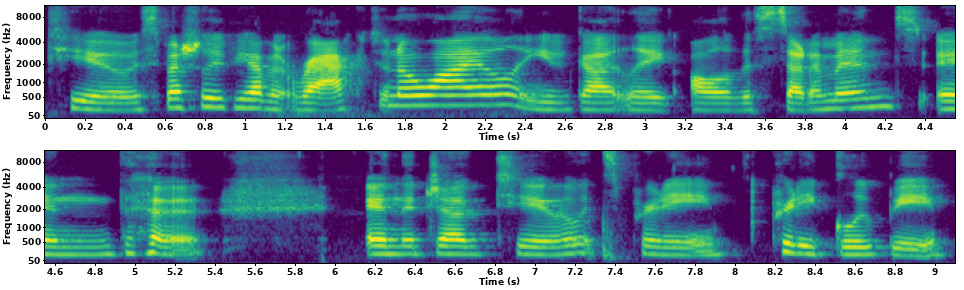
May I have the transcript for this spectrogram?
too, especially if you haven't racked in a while and you've got like all of the sediment in the in the jug too. It's pretty pretty gloopy.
